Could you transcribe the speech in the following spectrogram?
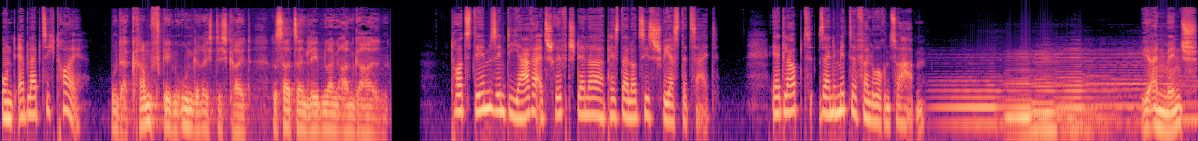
Und er bleibt sich treu. Und der Kampf gegen Ungerechtigkeit, das hat sein Leben lang angehalten. Trotzdem sind die Jahre als Schriftsteller Pestalozzis schwerste Zeit. Er glaubt, seine Mitte verloren zu haben. Wie ein Mensch,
